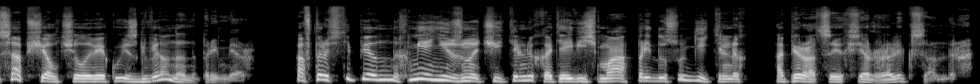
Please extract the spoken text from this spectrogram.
сообщал человеку из Гвиана, например, о второстепенных, менее значительных, хотя и весьма предосудительных операциях Сержа Александра,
